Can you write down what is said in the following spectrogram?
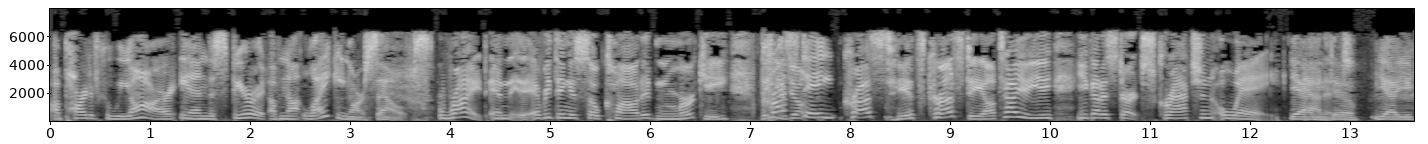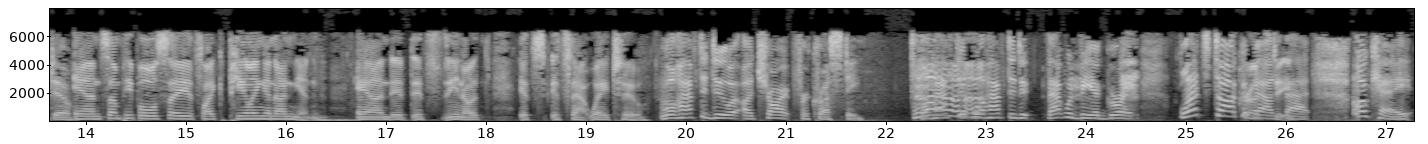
a part of who we are in the spirit of not liking ourselves. Right, and everything is so clouded and murky. That Crusty. Crusty. It's crusty. I'll tell you, you you got to start scratching away. Yeah, you it. do. Yeah, you do. And some people will say it's like peeling an onion, and it, it's you know it's it's it's that way too. We'll have to do a, a chart for Krusty. We'll have to. We'll have to do. That would be a great. Let's talk about that. Okay,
